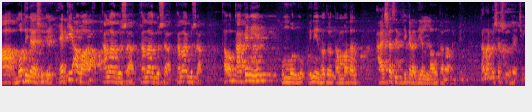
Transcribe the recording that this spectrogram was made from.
হ্যাঁ মদিনায় শুধু একই আওয়াজ কানা গোসা কানা গোসা কানা গোসা তাও কাকে নিয়ে? উম্মুল মিনিন হজরত আম্মাদান আয়েশা সিদ্দিকারা দিয়ে আল্লাহ তালাকে কানা গোসা শুরু হয়েছিল।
